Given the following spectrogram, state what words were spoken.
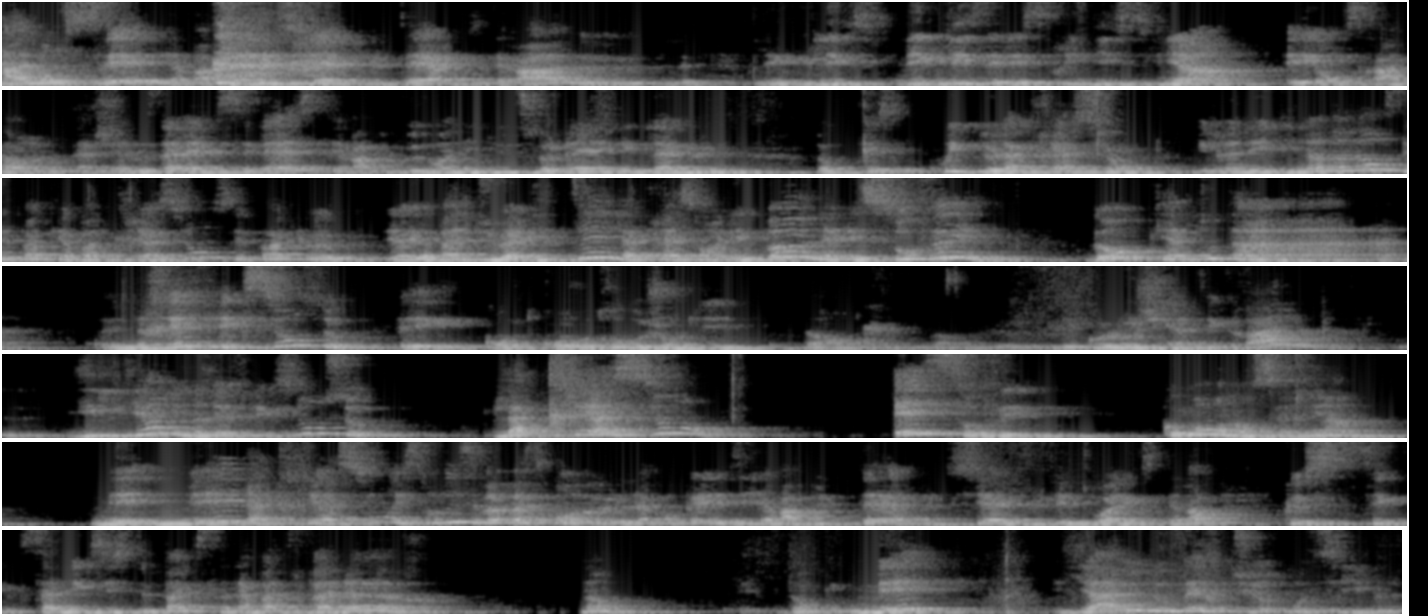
annoncée, il n'y a pas plus ciel, plus terre, etc. L'Église et l'Esprit disent viens, et on sera dans la Jérusalem céleste, il n'y aura plus besoin ni du soleil ni de la lune. Donc, qu'est-ce quid de la création? Irénée dit non, non, non, c'est pas qu'il n'y a pas de création, c'est pas qu'il n'y a, pas de dualité, la création elle est bonne, elle est sauvée. Donc, il y a toute un, une réflexion qu'on retrouve aujourd'hui dans, l'écologie intégrale. Il y a une réflexion sur la création est sauvée. Comment on n'en sait rien mais, mais la création est sauvée. C'est pas parce que l'Apocalypse il n'y aura plus de terre, plus de ciel, plus d'étoiles, etc., que ça n'existe pas, que ça n'a pas de valeur. Non. Donc, mais il y a une ouverture possible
